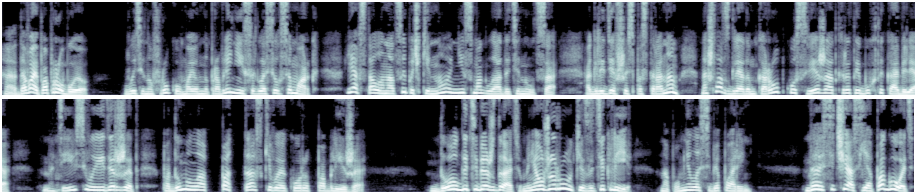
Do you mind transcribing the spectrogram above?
А, давай попробую!» Вытянув руку в моем направлении, согласился Марк. Я встала на цыпочки, но не смогла дотянуться. Оглядевшись по сторонам, нашла взглядом коробку свежеоткрытой бухты кабеля. «Надеюсь, выдержит», — подумала, подтаскивая короб поближе. «Долго тебя ждать, у меня уже руки затекли», — напомнил о себе парень. «Да, сейчас я, погодь!»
